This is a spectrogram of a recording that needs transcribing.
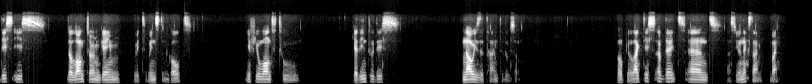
this is the long-term game with Winston Gold. If you want to get into this now is the time to do so hope you like this update and I'll see you next time. Bye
